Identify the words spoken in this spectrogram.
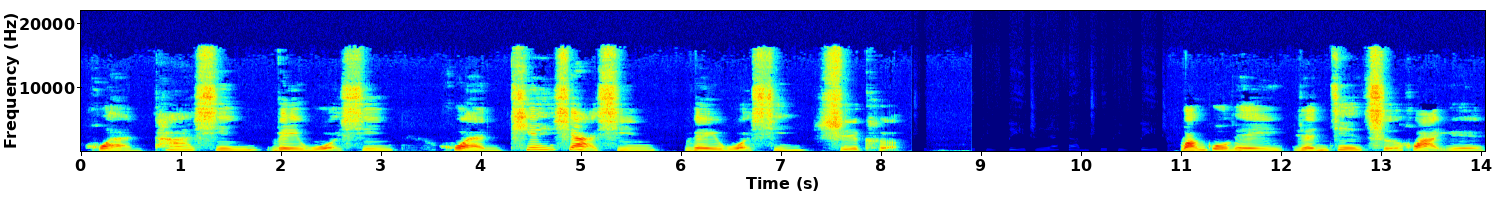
换他心为我心，换天下心为我心，实可。王国维《人间词话》曰：“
